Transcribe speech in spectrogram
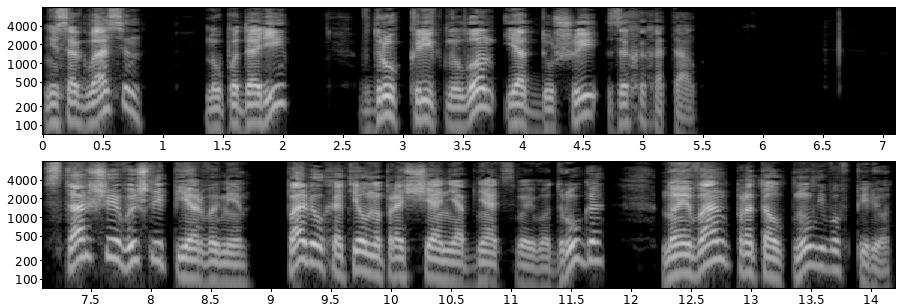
Не согласен? Ну, подари. Вдруг крикнул он и от души захохотал. Старшие вышли первыми. Павел хотел на прощание обнять своего друга, но Иван протолкнул его вперед.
